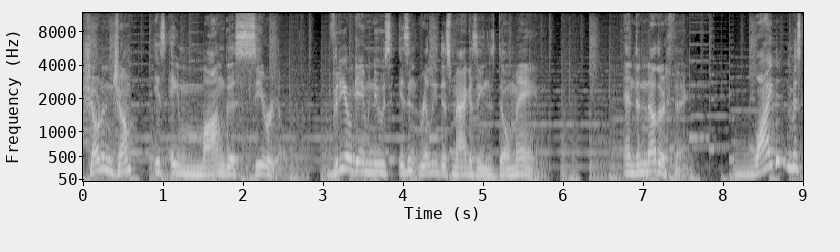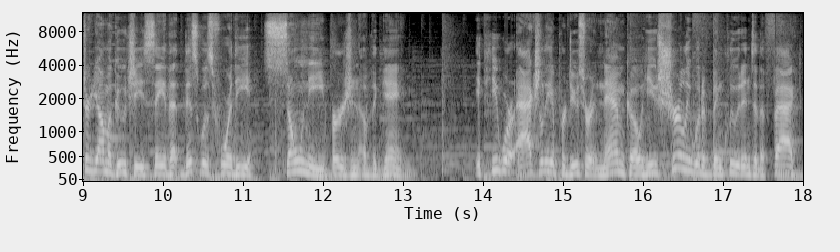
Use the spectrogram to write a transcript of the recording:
Shonen Jump is a manga serial. Video game news isn't really this magazine's domain. And another thing, why did Mr. Yamaguchi say that this was for the Sony version of the game? If he were actually a producer at Namco, he surely would have been clued into the fact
